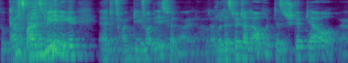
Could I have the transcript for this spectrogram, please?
So ganz, ganz wenige. Ja, vor allem DVDs verleihen halt. Aber das wird halt auch, das stirbt ja auch. Ja.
